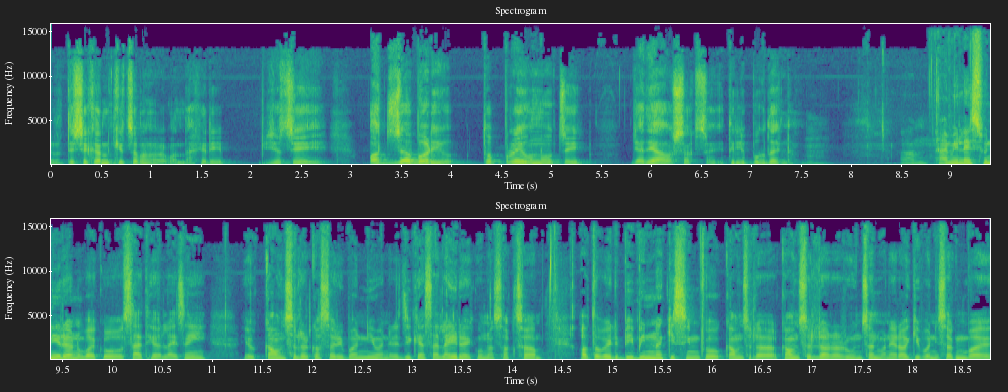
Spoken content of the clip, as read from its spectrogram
र त्यसै कारण के छ भनेर भन्दाखेरि यो चाहिँ अझ बढी थुप्रै हुनु चाहिँ ज्यादै आवश्यक छ यतिले पुग्दैन। हामीलाई सुनिरहनु भएको साथीहरूलाई चाहिँ यो काउन्सिलर कसरी बन्ने भनेर जिज्ञासा लागिरहेको हुनसक्छ। अब तपाईँले विभिन्न किसिमको काउन्सिलर काउन्सिलरहरू हुन्छन् भनेर अघि भनिसक्नुभयो।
